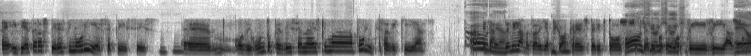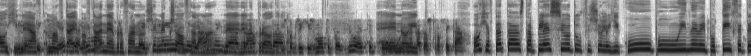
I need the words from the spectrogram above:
Ε, ιδιαίτερα αυστηρές τιμωρίες Ε, οδηγούν το παιδί σε ένα αίσθημα απόλυτης αδικία. Εντάξει, δεν μιλάμε τώρα για πιο ακραίες περιπτώσεις, οποιαδήποτε όχι, μορφή βίας. Ε, όχι, ναι, με αυτά είπα αυτά, ναι, προφανώς. Είναι εξόφθαλμα. Ναι, ναι, είναι πρόδειλα. Στον ψυχισμό του παιδιού, έτσι που είναι καταστροφικά. Όχι, αυτά τα στα πλαίσιο του φυσιολογικού που είναι υποτίθεται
